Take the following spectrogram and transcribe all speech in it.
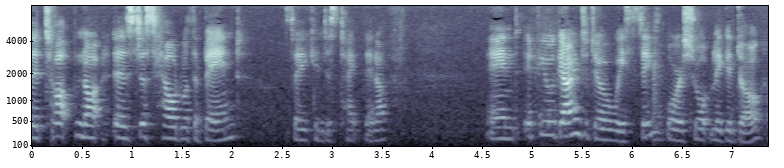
The top knot is just held with a band, so you can just take that off. And if you were going to do a Westie or a short-legged dog,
